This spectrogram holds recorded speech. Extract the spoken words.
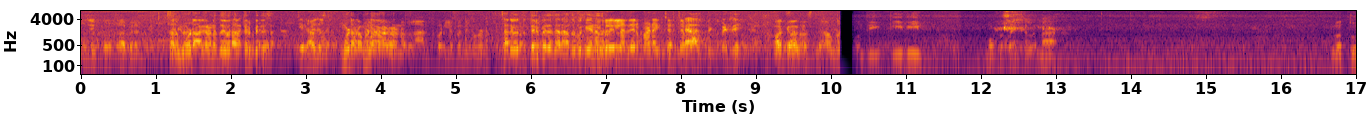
ಹೃದಯಪೂರ್ವಕ ಅಭಿನಂದನೆ. ಸರ್ ಮೂಡ ಹಗರಣದ ಇವತ್ತು ತೀರ್ಪಿದೆ ಸರ್. ಮೂಡ ಮೂಡ ಬರಲಿ ಬನ್ನಿ ನೋಡೋಣ. ಸರ್ ಇವತ್ತು ತೀರ್ಪಿದೆ ಸರ್. ಅದ್ರ ಬಗ್ಗೆ ಏನಾದ್ರು ಇಲ್ಲ ಅದೇನು ಬೇಡ ಈಗ ಚರ್ಚೆ. ಬಿಟ್ಬಿಡ್ರಿ. Okay okay. ಒಂದು ಇ ವಿ ಮೋಟರ್ ಸೈಕಲನ್ನು ಇವತ್ತು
